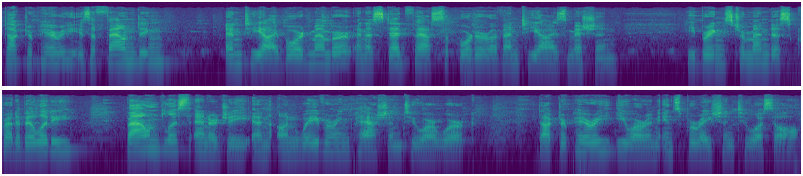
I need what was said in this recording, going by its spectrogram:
Dr. Perry is a founding NTI board member and a steadfast supporter of NTI's mission. He brings tremendous credibility, boundless energy, and unwavering passion to our work. Dr. Perry, you are an inspiration to us all.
